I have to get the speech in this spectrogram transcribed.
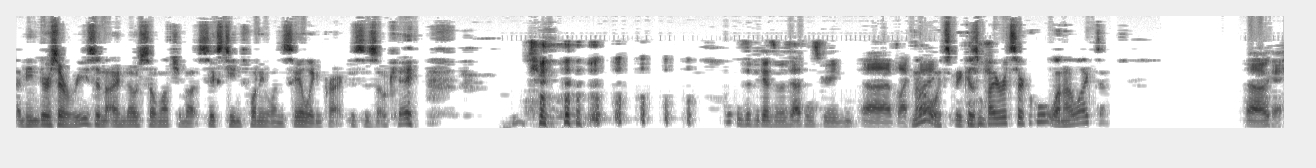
I mean, there's a reason I know so much about 1621 sailing practices, okay? Is it because of Assassin's Creed uh, Black No, Flag? it's because pirates are cool and I like them. Oh, okay.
